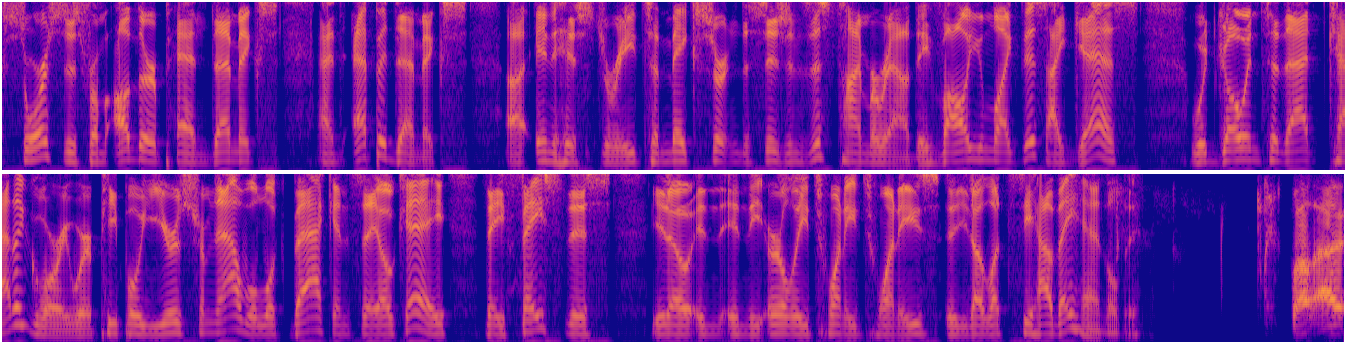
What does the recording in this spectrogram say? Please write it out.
sources from other pandemics and epidemics uh, in history to make certain decisions this time around. A volume like this, I guess, would go into that category where people years from now will look back and say, okay, they faced this, you know, in, in the early 2020s. You know, let's see how they handled it. Well, I,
